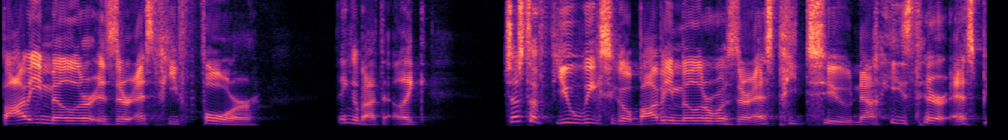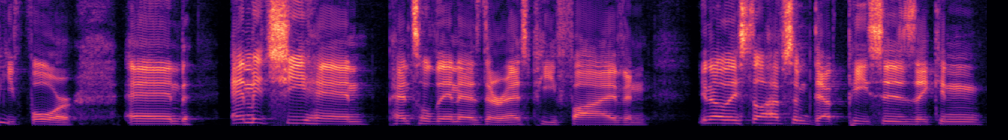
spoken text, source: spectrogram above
Bobby Miller is their SP4. Think about that. Like just a few weeks ago, Bobby Miller was their SP2. Now he's their SP4. And Emmett Sheehan penciled in as their SP5. And, you know, they still have some depth pieces. They can,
